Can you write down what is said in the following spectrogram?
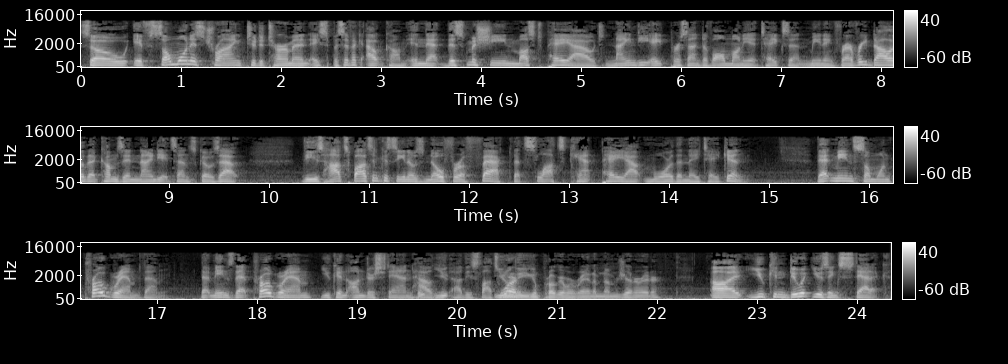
So if someone is trying to determine a specific outcome in that this machine must pay out 98% of all money it takes in, meaning for every dollar that comes in, 98 cents goes out. These hotspots and casinos know for a fact that slots can't pay out more than they take in. That means someone programmed them. That means that program, you can understand how, you, how these slots you work. You can program a random number generator. Uh, you can do it using static,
